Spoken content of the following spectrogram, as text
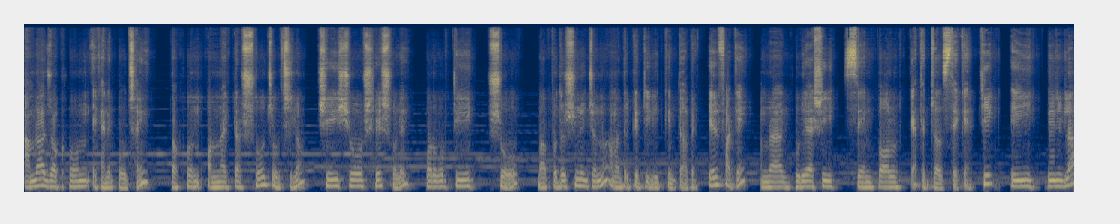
আমরা যখন এখানে পৌঁছাই, তখন অন্য একটা শো চলছিল। সেই শো শেষ হলে পরবর্তী শো বা প্রদর্শনীর জন্য আমাদেরকে টিকিট কিনতে হবে। এর ফাঁকে আমরা ঘুরে আসি সেন্ট পল ক্যাথেড্রালস থেকে। ঠিক এই বিড়লা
